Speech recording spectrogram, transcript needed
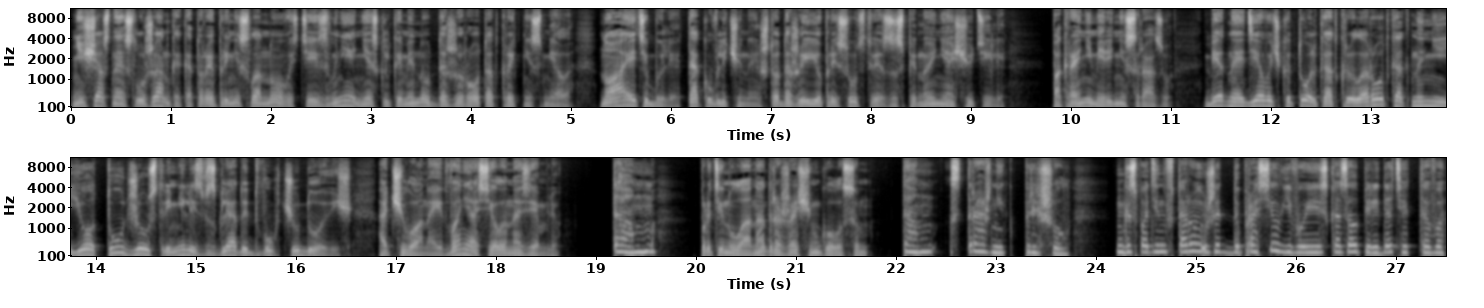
Несчастная служанка, которая принесла новости извне, несколько минут даже рот открыть не смела. Ну а эти были так увлечены, что даже ее присутствие за спиной не ощутили. По крайней мере, не сразу. Бедная девочка только открыла рот, как на нее тут же устремились взгляды двух чудовищ, отчего она едва не осела на землю. «Там...» — протянула она дрожащим голосом. «Там стражник пришел. Господин второй уже допросил его и сказал передать этого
